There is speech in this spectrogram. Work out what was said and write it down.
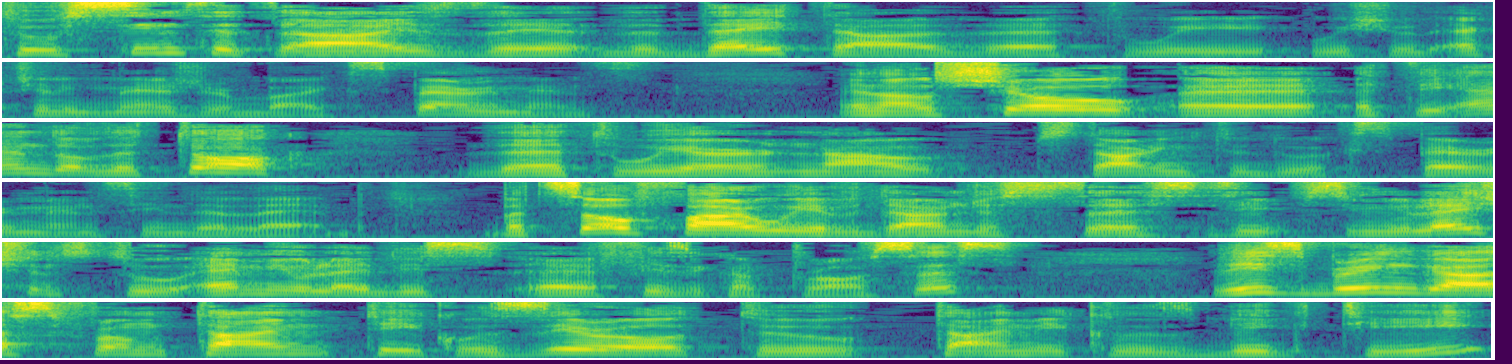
to synthesize the, the data that we, we should actually measure by experiments. And I'll show uh, at the end of the talk that we are now starting to do experiments in the lab. But so far we have done just uh, simulations to emulate this uh, physical process. This brings us from time t equals 0 to time equals big T.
